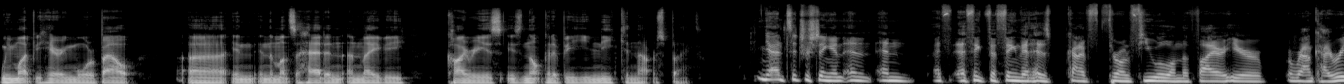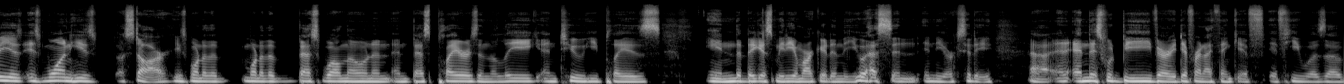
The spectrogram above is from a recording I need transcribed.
we might be hearing more about uh, in in the months ahead, and and maybe Kyrie is is not going to be unique in that respect. Yeah, it's interesting, and and and I, th- I think the thing that has kind of thrown fuel on the fire here around Kyrie is, is one, he's a star. He's one of the one of the best well known and, and best players in the league, and two, he plays in the biggest media market in the U.S. in in New York City, uh, and and this would be very different, I think, if if he was a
